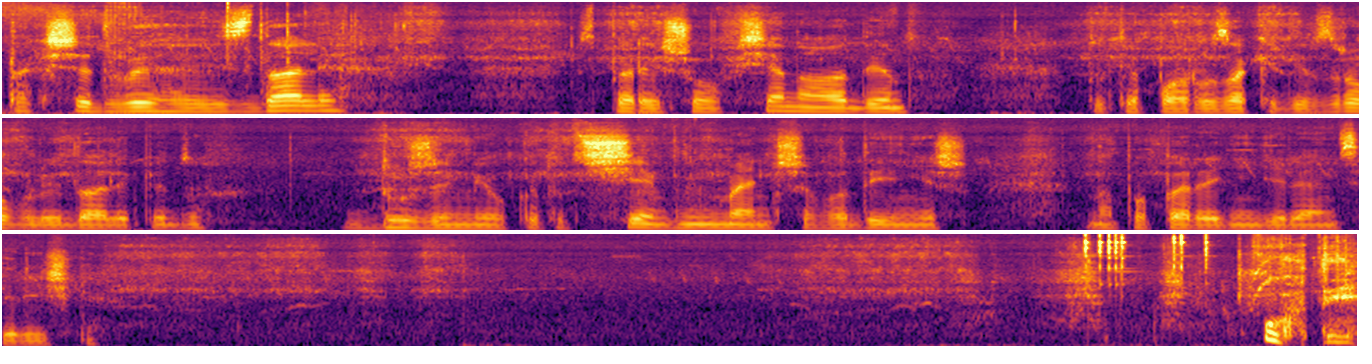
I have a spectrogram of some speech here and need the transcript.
Так ще двигаюсь далі. Перейшов ще на один. Тут я пару закидів зроблю і далі піду. Дуже мілко, тут ще менше води, ніж на попередній ділянці річки. Ух ти!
